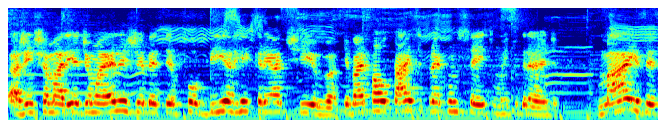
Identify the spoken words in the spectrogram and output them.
a gente chamaria de uma LGBTfobia recreativa, que vai pautar esse preconceito muito grande. Mas, é,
